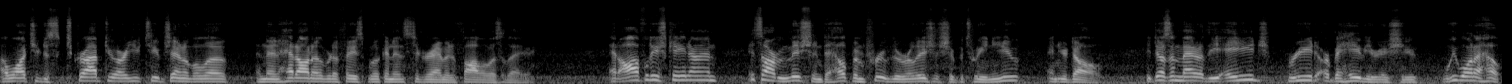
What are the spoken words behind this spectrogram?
I want you to subscribe to our YouTube channel below and then head on over to Facebook and Instagram and follow us there. At Off Leash Canine, it's our mission to help improve the relationship between you and your dog. It doesn't matter the age, breed, or behavior issue, we want to help.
